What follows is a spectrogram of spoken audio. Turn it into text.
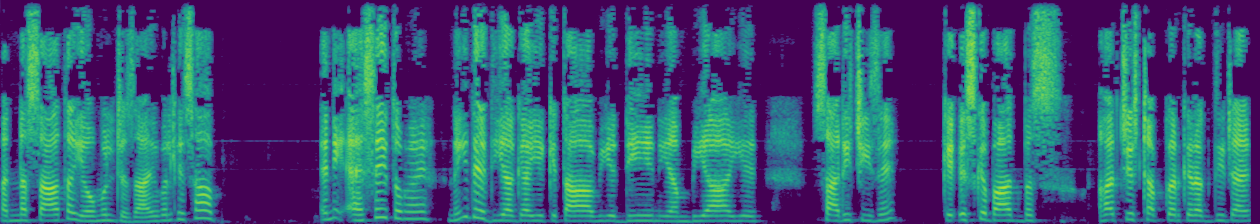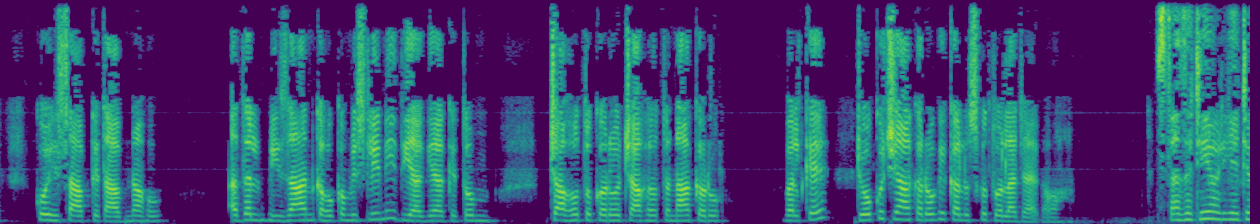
ان سات یوم الجزائے والحساب۔ یعنی ایسے ہی تمہیں نہیں دے دیا گیا یہ کتاب، یہ دین، یہ امبیا یہ ساری چیزیں کہ اس کے بعد بس ہر چیز ٹھپ کر کے رکھ دی جائے کوئی حساب کتاب نہ ہو۔ عدل میزان کا حکم اس لیے نہیں دیا گیا کہ تم چاہو تو کرو چاہو تو نہ کرو بلکہ جو کچھ یہاں کرو گے کل اس کو تولا جائے گا وہاں۔ جی اور یہ جو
